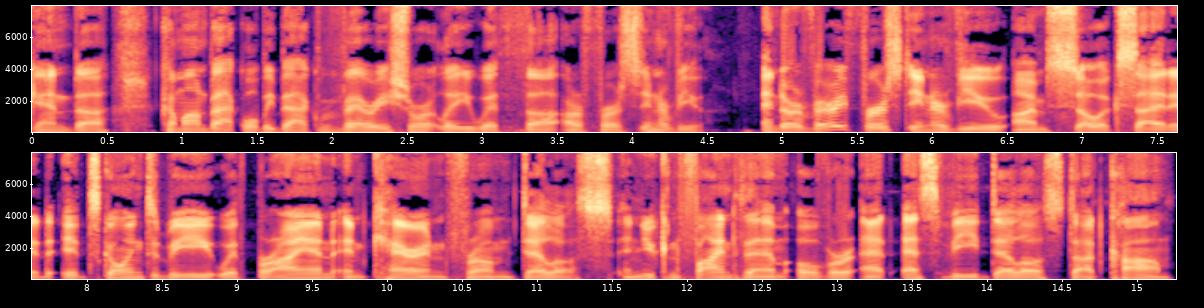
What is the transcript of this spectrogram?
and uh, come on back. We'll be back very shortly with uh, our first interview. And our very first interview, I'm so excited. It's going to be with Brian and Karin from Delos, and you can find them over at svdelos.com.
